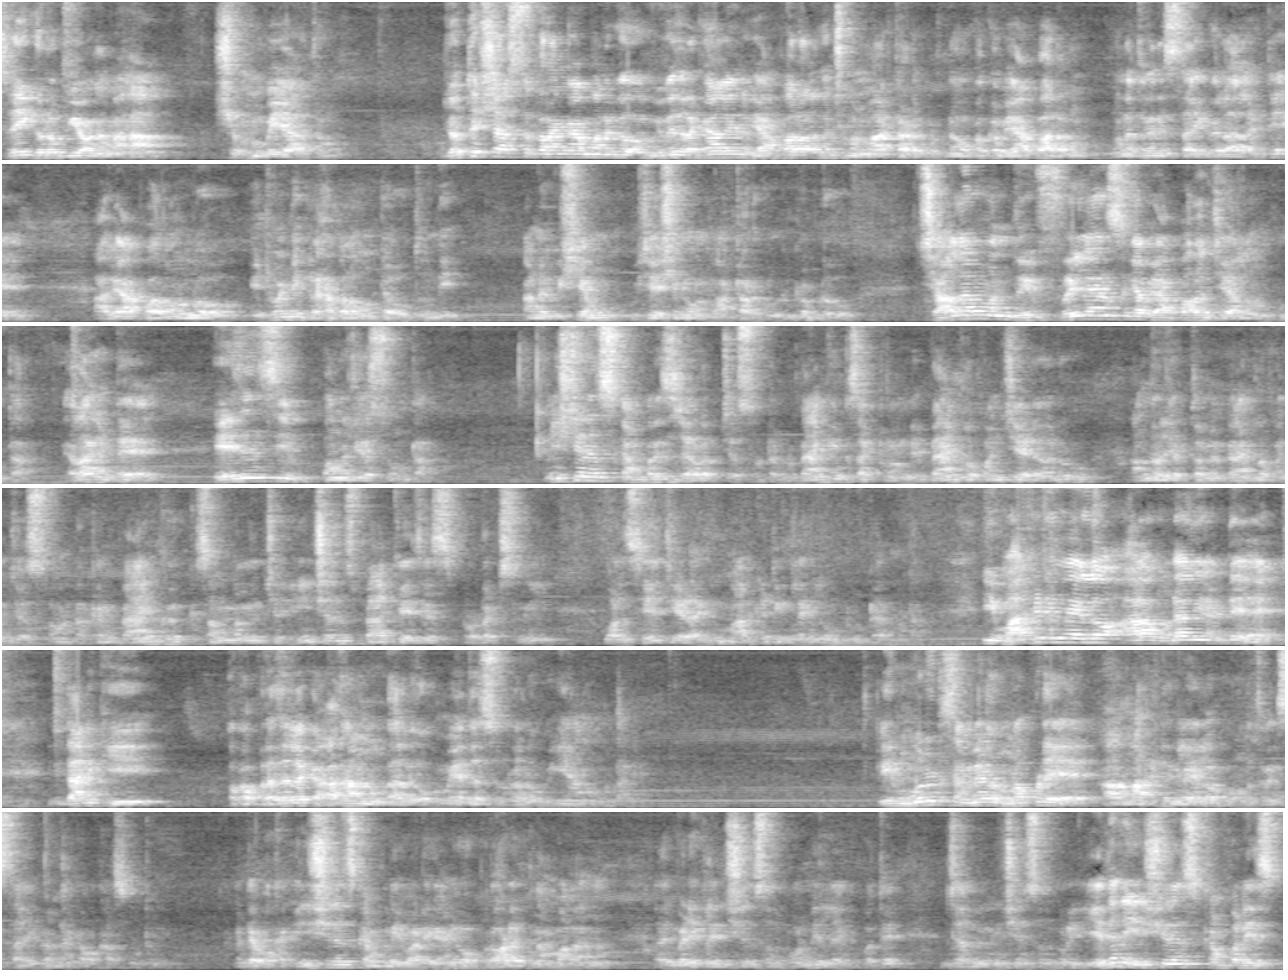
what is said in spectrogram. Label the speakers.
Speaker 1: శ్రీ గురుభ్యో నమ. శుభంభయాతం జ్యోతిషాస్త్రపరంగా మనకు వివిధ రకాలైన వ్యాపారాల గురించి మనం మాట్లాడుకుంటున్నాం. ఒక్కొక్క వ్యాపారం ఉన్నతమైన స్థాయికి వెళ్ళాలంటే ఆ వ్యాపారంలో ఎటువంటి గ్రహబలం ఉంటే అవుతుంది అనే విషయం విశేషంగా మనం మాట్లాడుకుంటున్నప్పుడు చాలామంది ఫ్రీలాన్స్గా వ్యాపారం చేయాలనుకుంటారు. ఎలాగంటే ఏజెన్సీ పనులు చేస్తూ ఉంటారు. ఇన్సూరెన్స్ కంపెనీస్ డెవలప్ చేస్తుంటారు. బ్యాంకింగ్ సెక్టర్ ఉంది బ్యాంక్లో పనిచేయడం అని అందరూ చెప్తారు మేము బ్యాంక్లో పనిచేస్తూ ఉంటారు కానీ బ్యాంకుకి సంబంధించిన ఇన్సూరెన్స్ ప్యాకేజెస్ ప్రొడక్ట్స్ని వాళ్ళు సేల్ చేయడానికి మార్కెటింగ్ లైన్లో ఉంటుంటారు అనమాట ఈ మార్కెటింగ్ లైన్లో అలా ఉండాలి అంటే దానికి ఒక ప్రజలకు ఆధారం ఉండాలి ఒక మేధస్సు ఉండాలి ఒక జ్ఞానం ఉండాలి. ఈ మూడు సమ్మేళనం ఉన్నప్పుడే ఆ మార్కెటింగ్ లైన్లో ఒక ఉన్నతమైన స్థాయికి వెళ్ళడానికి అవకాశం ఉంటుంది. అంటే ఒక ఇన్సూరెన్స్ కంపెనీ వాడు కానీ ఒక ప్రోడక్ట్ నమ్మాలన్నా అది మెడికల్ ఇన్సూరెన్స్ అనుకోండి లేకపోతే జనరల్ ఇన్సూరెన్స్ అనుకోండి. ఏదైనా ఇన్సూరెన్స్ కంపెనీస్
